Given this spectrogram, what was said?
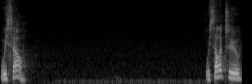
we sell. We sell it to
